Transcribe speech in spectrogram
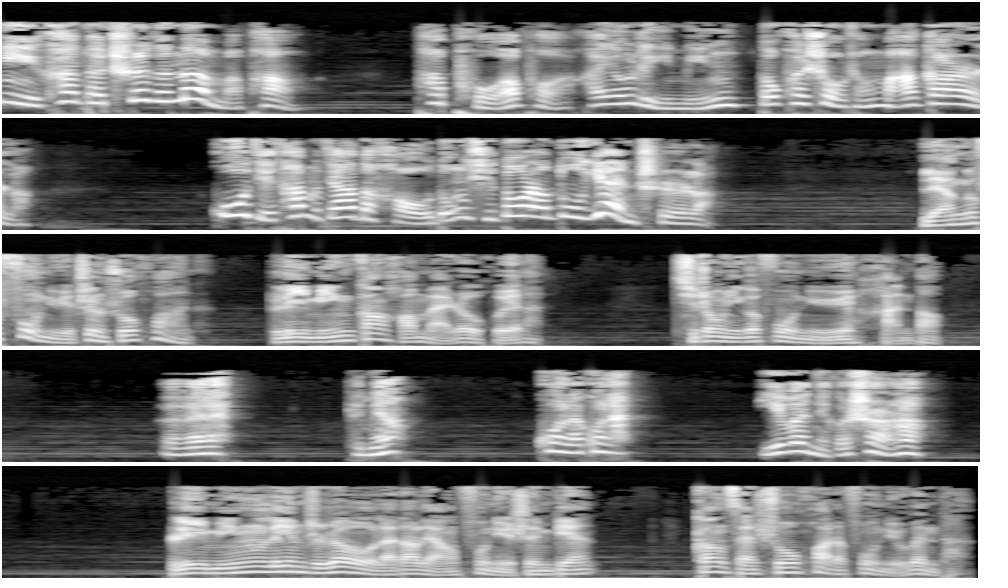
你看她吃的那么胖，她婆婆还有李明都快瘦成麻杆了，估计他们家的好东西都让杜燕吃了。两个妇女正说话呢，李明刚好买肉回来，其中一个妇女喊道：“喂喂，李明。”过来，过来，姨问你个事儿啊。李明拎着肉来到两妇女身边，刚才说话的妇女问他：“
